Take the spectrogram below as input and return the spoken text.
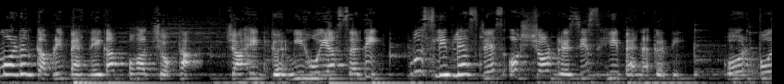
मॉडर्न कपड़े पहनने का बहुत शौक था। चाहे गर्मी हो या सर्दी, वो स्लीवलेस ड्रेस और शॉर्ट ड्रेसेस ही पहना करती और वो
